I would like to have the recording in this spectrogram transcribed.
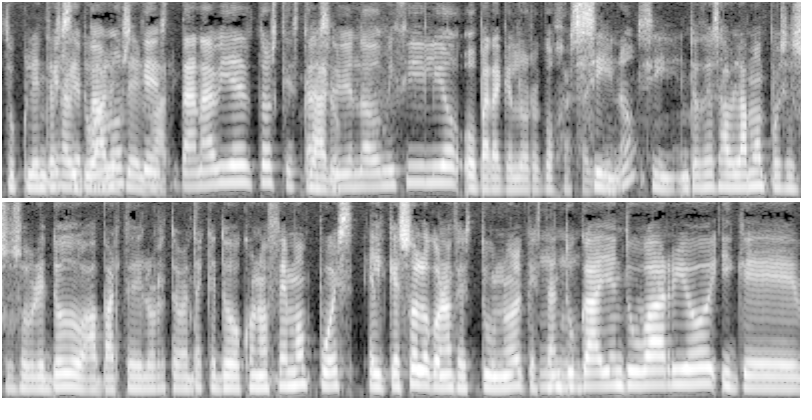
sus clientes que habituales del que están abiertos, que están sirviendo a domicilio o para que lo recojas allí, sí, ¿no? Sí, entonces hablamos, pues eso, sobre todo, aparte de los restaurantes que todos conocemos, pues el que solo conoces tú, ¿no? El que está en tu calle, en tu barrio y que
